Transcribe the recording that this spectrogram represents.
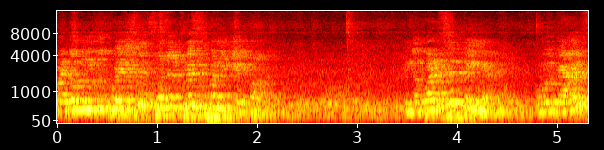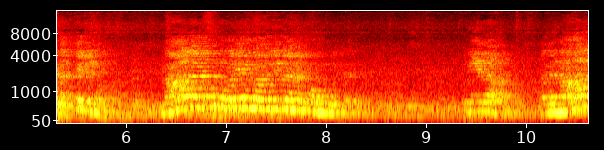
பட் உங்களுக்கு கொஸ்டின்ஸ் வந்து ட்விஸ்ட் பண்ணி கேட்பாங்க. நீங்கள் படிச்சிருப்பீங்க. உங்களுக்கு ஆன்சர் தெரியும். நாலு ஆன்சர் ஒரே மாதிரி தான் இருக்கும் உங்களுக்கு. புரியுதா? அந்த நாலு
